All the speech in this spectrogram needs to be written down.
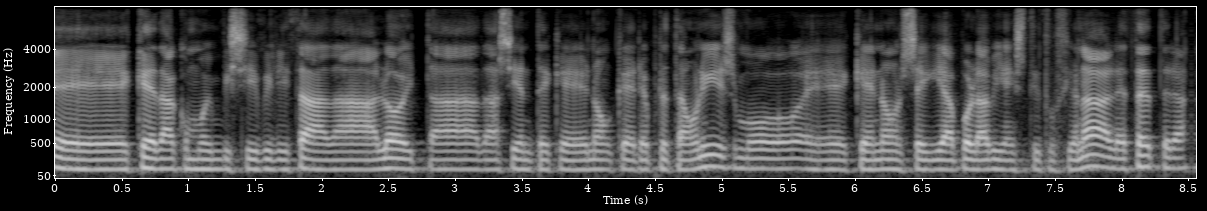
eh, queda como invisibilizada a loita da xente que non quere protagonismo, eh, que non seguía pola vía institucional, etc.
